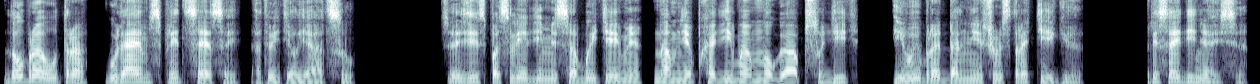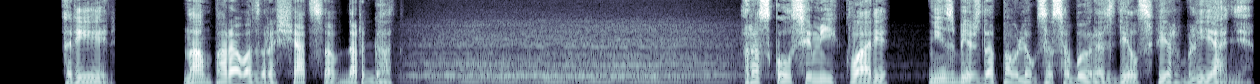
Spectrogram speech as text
«Доброе утро. Гуляем с принцессой», — ответил я отцу. «В связи с последними событиями нам необходимо много обсудить и выбрать дальнейшую стратегию. Присоединяйся». «Ариэль, нам пора возвращаться в Даргат». Раскол семьи Квари неизбежно повлек за собой раздел сфер влияния.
